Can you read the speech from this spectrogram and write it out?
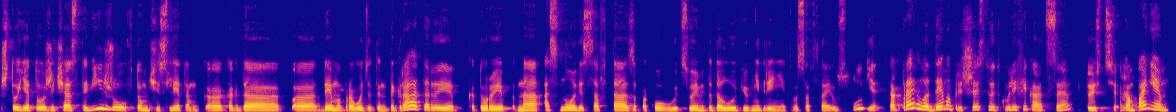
что я тоже часто вижу, в том числе, там, когда э, демо проводят интеграторы, которые на основе софта запаковывают свою методологию внедрения этого софта и услуги. Как правило, демо предшествует квалификация, то есть компания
